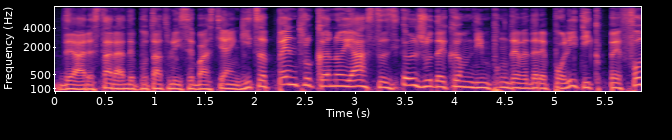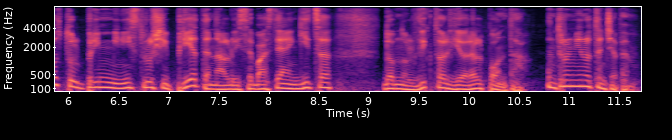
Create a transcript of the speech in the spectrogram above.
de arestare a deputatului Sebastian Ghiță, pentru că noi astăzi Astăzi îl judecăm din punct de vedere politic pe fostul prim-ministru și prieten al lui Sebastian Ghiță, domnul Victor Viorel Ponta. Într-un minut începem.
